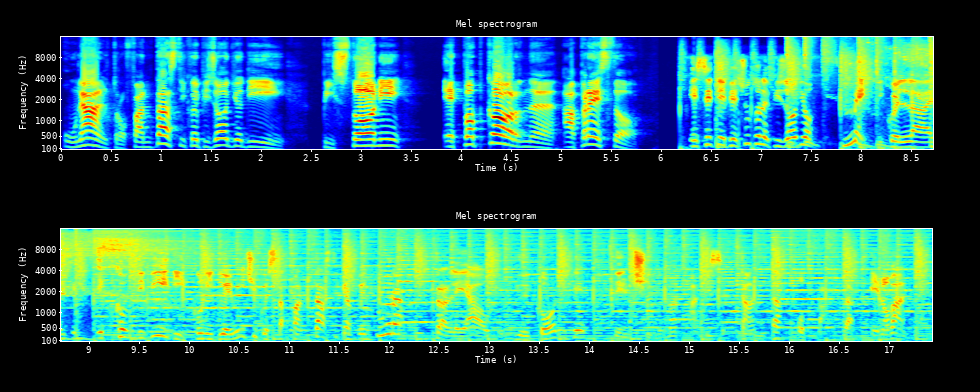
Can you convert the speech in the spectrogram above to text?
un altro fantastico episodio di Pistoni e Popcorn. A presto! E se ti è piaciuto l'episodio, metti quel like e condividi con i tuoi amici questa fantastica avventura tra le auto più iconiche del cinema anni 70, 80 e 90.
